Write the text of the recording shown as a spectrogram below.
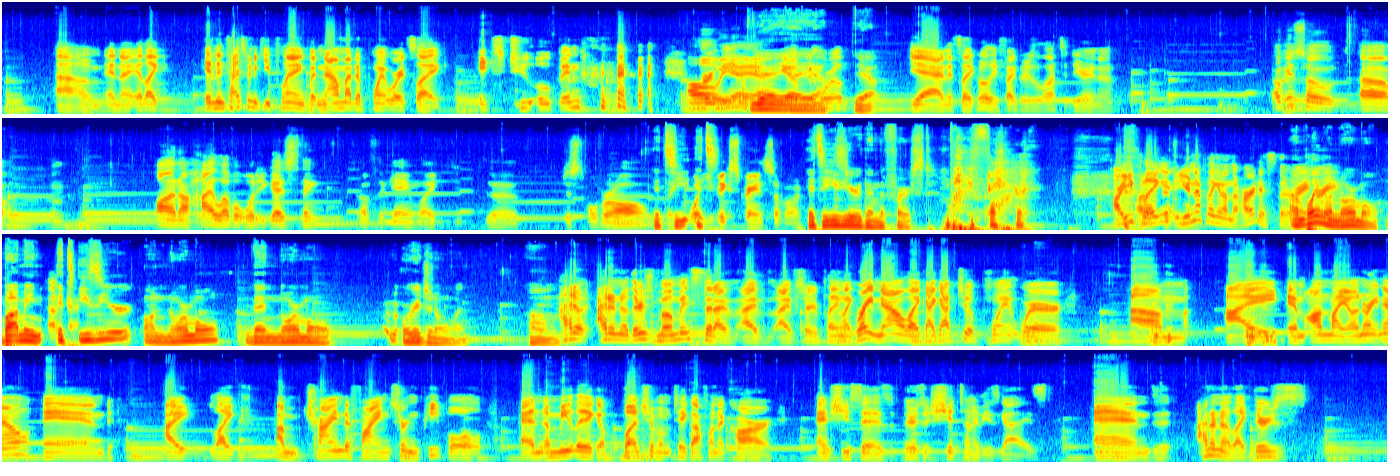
Um, and I it, like it enticed me to keep playing, but now I'm at a point where it's like it's too open. Oh me, yeah, yeah. yeah. the Yeah. open Yeah. world. Yeah. yeah, and it's like, holy fuck, there's a lot to do right now. Okay, so um, on a high level, what do you guys think of the game? Like, uh, just overall, It's like, e- what it's- you've experienced so far. It's easier than the first by far. Are you playing it? You're not playing it on the hardest, though, right? I'm playing Or on you- normal, but I mean, it's easier on normal than normal original one. Um, I don't. I don't know. There's moments that I've I've I've started playing. Like right now, like I got to a point where, um, I am on my own right now, and I like I'm trying to find certain people, and immediately like a bunch of them take off on a car, and she says, "There's a shit ton of these guys," and I don't know. Like there's,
